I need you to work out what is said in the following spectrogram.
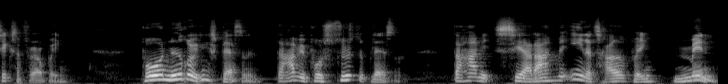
46 point. På nedrykningspladserne, der har vi på pladsen, der har vi Ceará med 31 point, men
